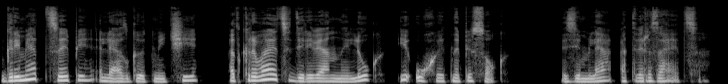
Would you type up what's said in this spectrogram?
Гремят цепи, лязгают мечи, открывается деревянный люк и ухает на песок. Земля отверзается.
